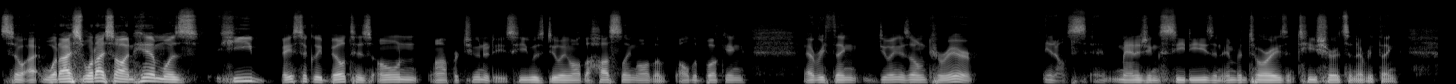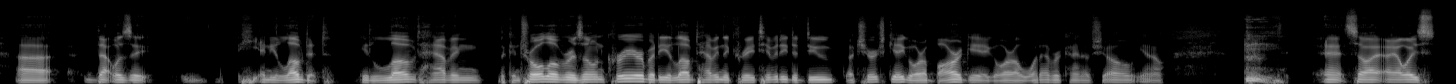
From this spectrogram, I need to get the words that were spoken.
so I, what I what I saw in him was he basically built his own opportunities. He was doing all the hustling, all the all the booking, everything, doing his own career. You know, managing CDs and inventories and T-shirts and everything. Uh, that was a he, and he loved it he loved having the control over his own career, but he loved having the creativity to do a church gig or a bar gig or a whatever kind of show, you know. and so I, I, always,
